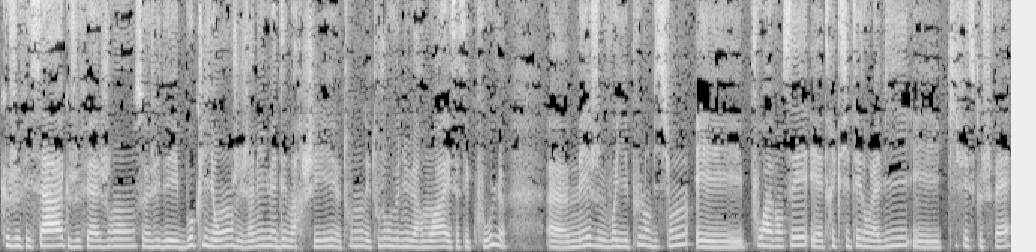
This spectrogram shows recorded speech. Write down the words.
que je fais ça, que je fais agence, j'ai des beaux clients, j'ai jamais eu à démarcher, tout le monde est toujours venu vers moi et ça c'est cool. Euh, mais je voyais plus l'ambition et pour avancer et être excitée dans la vie et kiffer ce que je fais,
